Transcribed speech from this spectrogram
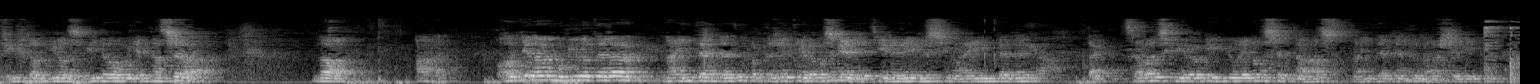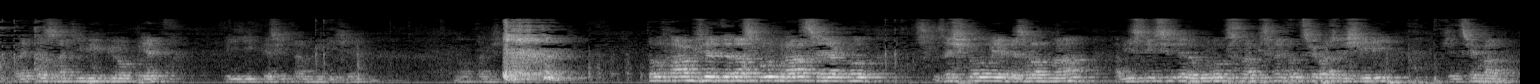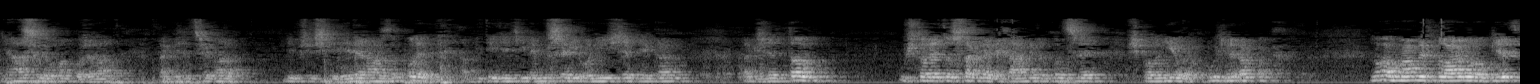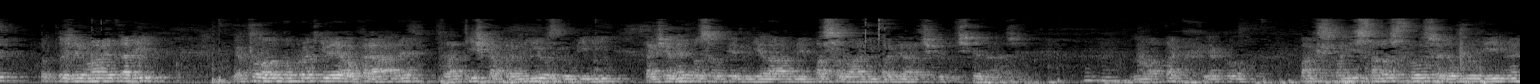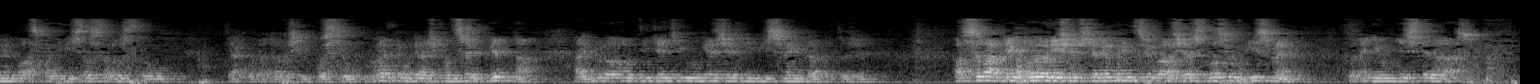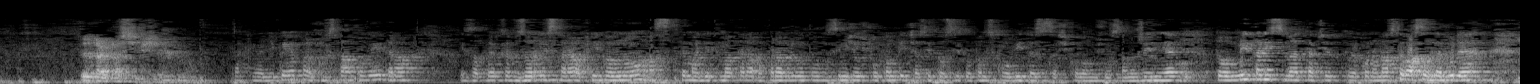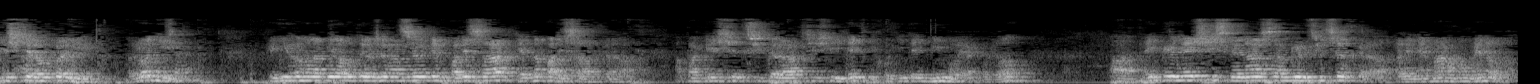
Dřív to bylo s výdou 1, No a hodně nám mluvilo teda na internetu, protože ty romské děti, nevím, jestli mají internet, tak celočský rok jich bylo jenom 17 na internetu návštěvníků. Letos zatím jich bylo pět lidí, kteří tam byli, že? No, takže doufám, že teda spolupráce jako ze školou je bezvadná a myslím si, že do budoucna bychom to třeba řešili, že třeba já si doma pořád, takže třeba by přišli 11 dopoledne, aby ty děti nemuseli odjíždět někam. Takže to už to letos takhle necháme do konce školního roku, že a pak. No a máme v plánu opět, protože máme tady jako dobrotivého krále, Františka prvního z Dubiny, takže letos opět uděláme pasování prváčku do čtenáře. No a tak jako pak s paní starostou se domluvíme, nebo aspoň místo starostou jako na další postup. Ale to bude až konce května, ať budou ty děti umět všechny písmenka, protože hlasovat někoho, když ještě neumím třeba 6-8 písmen, to není umět čtenář. To je tak asi všechno. Tak jo, děkuji panu Kustátovi, teda i za to, jak se vzorně stará o knihovnu a s těma dětma teda opravdu, to myslím, že už potom ty časy to si potom skloubíte se školou, že samozřejmě. To my tady jsme, takže to jako na nás to vás to nebude. Ještě doplním. Loni knihovna byla otevřena celkem 50, 51 krát a pak ještě třikrát přišli děti, chodí teď mimo, jako jo. A nejpilnější scénář tam byl 30krát, ale nemám ho jmenovat.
